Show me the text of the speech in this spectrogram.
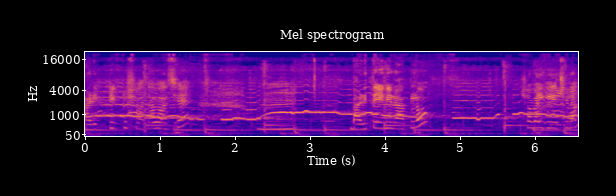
আর একটু একটু সাদাও আছে। বাড়িতে এনে রাখল। সবাই গিয়েছিলাম।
